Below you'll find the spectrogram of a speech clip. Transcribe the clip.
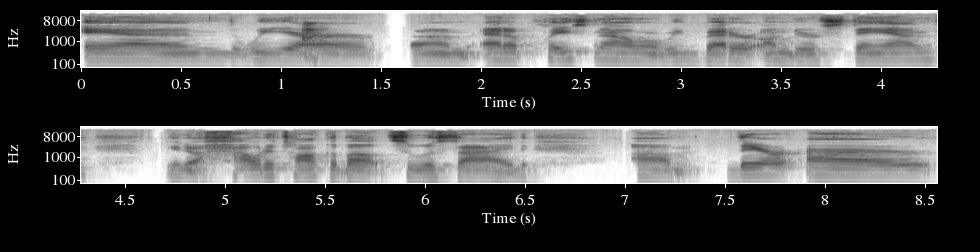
and we are um, at a place now where we better understand, you know, how to talk about suicide. Um, there are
